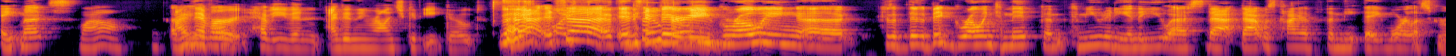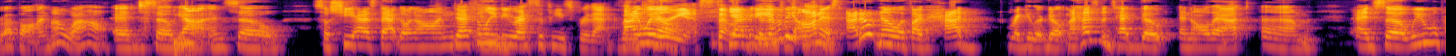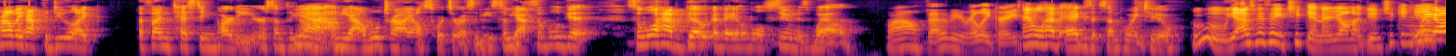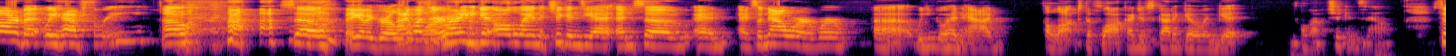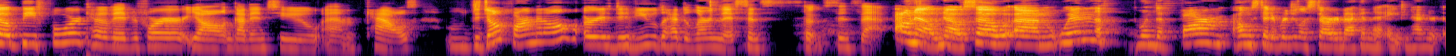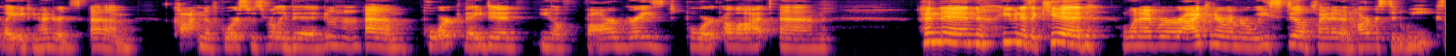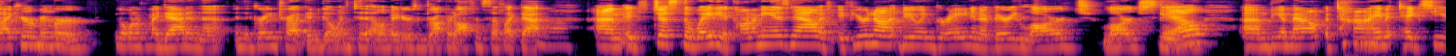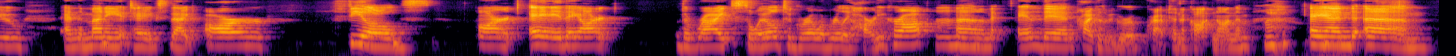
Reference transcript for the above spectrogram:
eight months Wow, I never have even. I didn't even realize you could eat goat. yeah it's Like, a it's a very growing because there's a big growing com- community in the U.S. that that was kind of the meat they more or less grew up on, Oh wow, and so yeah, and so so she has that going on. definitely do recipes for that because I'm I will. curious. That yeah, would because be I'm gonna be honest, I don't know if I've had regular goat. My husband's had goat and all that, um, and so we will probably have to do like a fun testing party or something on Yeah. that. And yeah, we'll try all sorts of recipes. So yeah, so we'll get so we'll have goat available soon as well. Wow, that would be really great. And we'll have eggs at some point too. Ooh, yeah, I was gonna say chicken. Are y'all not doing chicken yet? We are, but we have three. Oh, So they gotta grow. a I wasn't more. ready to get all the way in the chickens yet, and so and and so now we're we're uh we can go ahead and add a lot to the flock. I just got to go and get a lot of chickens now. So before COVID, before y'all got into um, cows, did y'all farm at all, or have you had to learn this since since that? Oh no, no. So um, when the when the farm homestead originally started back in the 1800 late 1800s, um, cotton of course was really big. Mm-hmm. um, pork. They did, you know, farm grazed pork a lot. Um, and then even as a kid, whenever I can remember, we still planted and harvested wheat because I can Mhm. remember going with my dad in the in the grain truck and going to the elevators and drop it off and stuff like that. Um, it's just the way the economy is now. If, if you're not doing grain in a very large, large scale, um, the amount of time it takes you and the money it takes, like our fields aren't a they aren't the right soil to grow a really hardy crop. Mhm. Um, and then probably because we grew a crap ton of cotton on them, and um,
